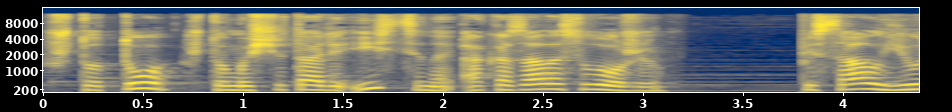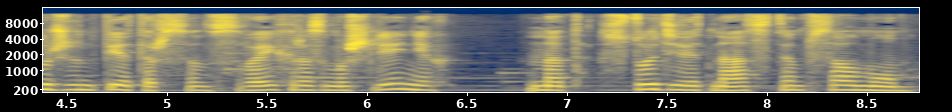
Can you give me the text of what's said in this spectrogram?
что то, что мы считали истиной, оказалось ложью – писал Юджин Петерсон в своих размышлениях над 119-м псалмом.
